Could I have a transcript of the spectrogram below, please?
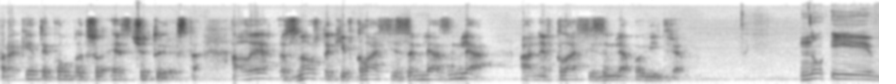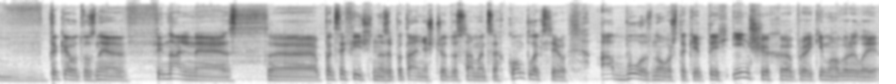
ракети комплексу С 400 але знов ж таки в класі Земля-Земля, а не в класі Земля-Повітря. Ну і таке, от знає фінальне е, специфічне запитання щодо саме цих комплексів, або знову ж таки тих інших, е, про які ми говорили,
